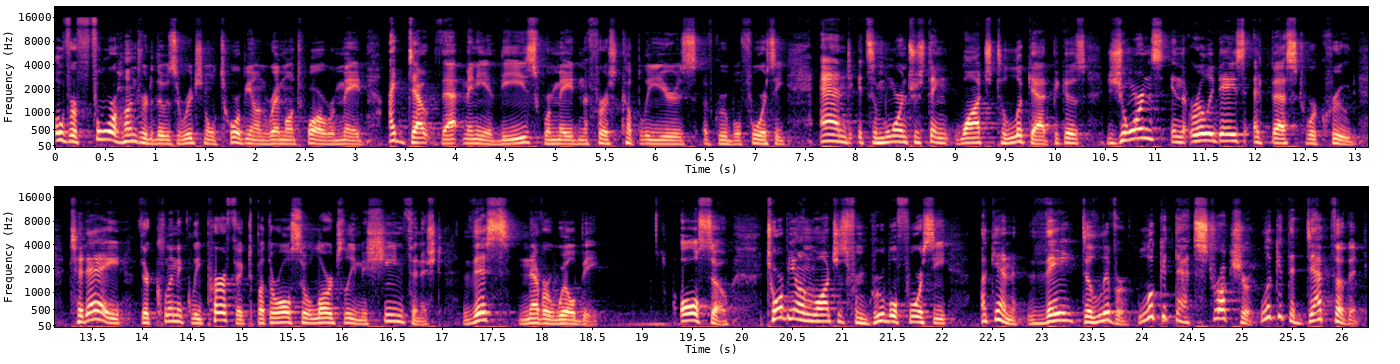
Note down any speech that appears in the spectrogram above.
over 400 of those original tourbillon remontoir were made. I doubt that many of these were made in the first couple of years of Greubel Forsey. And it's a more interesting watch to look at because Journes in the early days at best were crude. Today, they're clinically perfect, but they're also largely machine finished. This never will be. Also, tourbillon watches from Greubel Forsey Again, they deliver. Look at that structure. Look at the depth of it.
